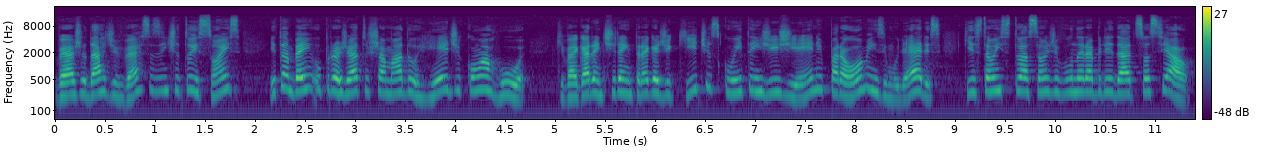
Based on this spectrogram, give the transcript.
vai ajudar diversas instituições e também o projeto chamado Rede com a Rua, que vai garantir a entrega de kits com itens de higiene para homens e mulheres que estão em situação de vulnerabilidade social.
